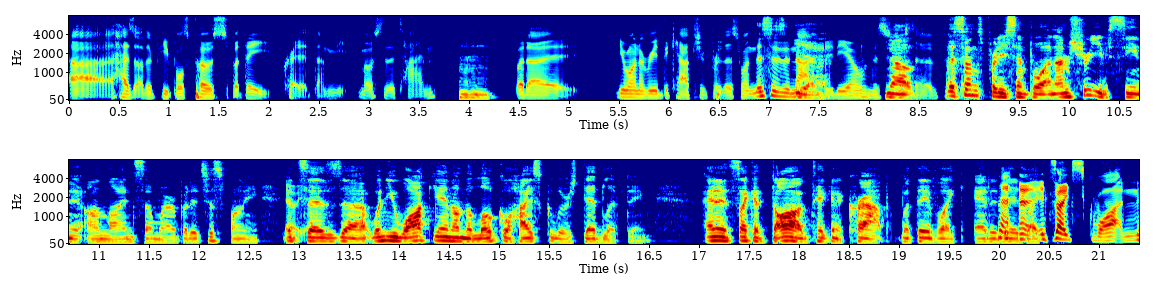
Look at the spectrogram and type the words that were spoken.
uh has other people's posts but they credit them most of the time. Hmm but uh you want to read the caption for this one this is not Yeah. a video this is No, just a this one's pretty simple, and I'm sure you've seen it online somewhere, but it's just funny. Oh, It yeah. says, uh, when you walk in on the local high schoolers deadlifting, and it's like a dog taking a crap, but they've like edited, like, it's like squatting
